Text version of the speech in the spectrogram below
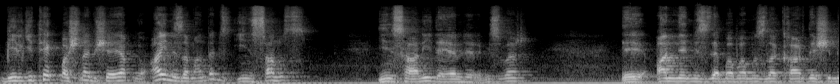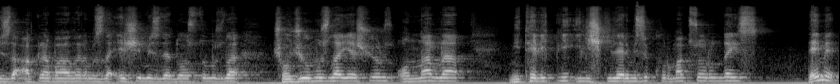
bilgi tek başına bir şey yapmıyor. Aynı zamanda biz insanız. İnsani değerlerimiz var. Ee, annemizle, babamızla, kardeşimizle, akrabalarımızla, eşimizle, dostumuzla, çocuğumuzla yaşıyoruz. Onlarla nitelikli ilişkilerimizi kurmak zorundayız. Değil mi?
